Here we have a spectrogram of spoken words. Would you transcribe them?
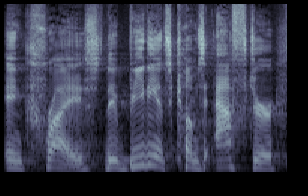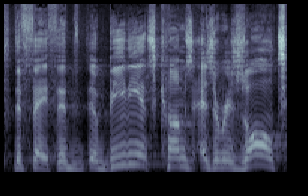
in Christ. The obedience comes after the faith. The obedience comes as a result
